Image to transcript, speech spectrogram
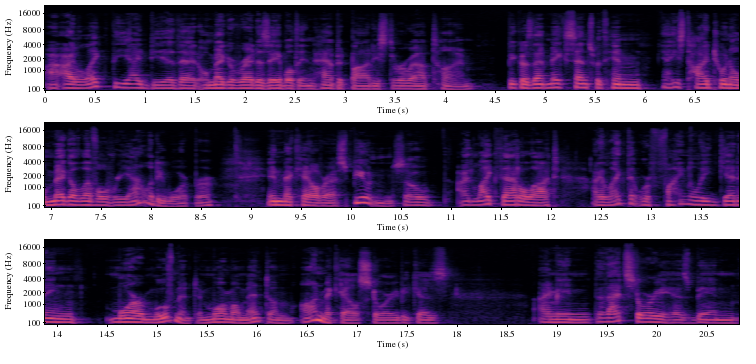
I, I like the idea that Omega Red is able to inhabit bodies throughout time because that makes sense with him. Yeah, he's tied to an Omega level reality warper in Mikhail Rasputin, so I like that a lot. I like that we're finally getting more movement and more momentum on Mikhail's story because, I mean, that story has been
